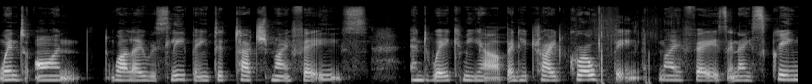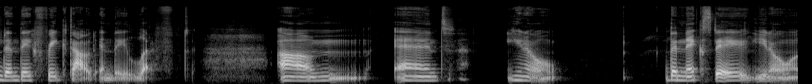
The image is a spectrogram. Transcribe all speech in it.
went on while I was sleeping to touch my face and wake me up. And he tried groping my face, and I screamed, and they freaked out and they left. Um, and, you know, the next day, you know,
